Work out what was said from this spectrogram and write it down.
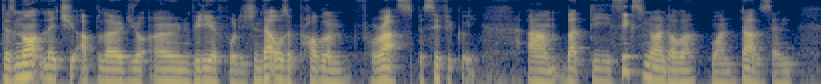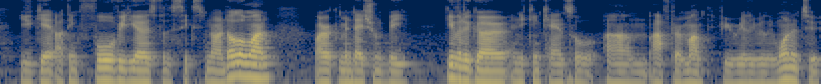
does not let you upload your own video footage and that was a problem for us specifically. Um, but the $69 one does and you get I think four videos for the $69 one. My recommendation would be give it a go and you can cancel um, after a month if you really really wanted to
